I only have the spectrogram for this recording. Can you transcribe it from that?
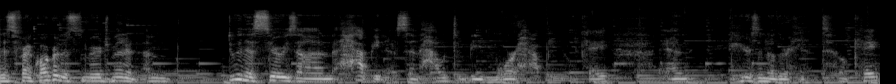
this is Frank Walker. This is Marriage Minute. I'm doing this series on happiness and how to be more happy, okay? And here's another hint, okay?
